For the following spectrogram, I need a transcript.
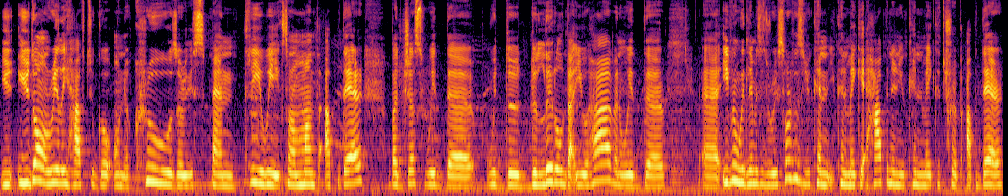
you, you don't really have to go on a cruise or you spend three weeks or a month up there but just with the with the, the little that you have and with the uh, even with limited resources, you can you can make it happen and you can make a trip up there,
